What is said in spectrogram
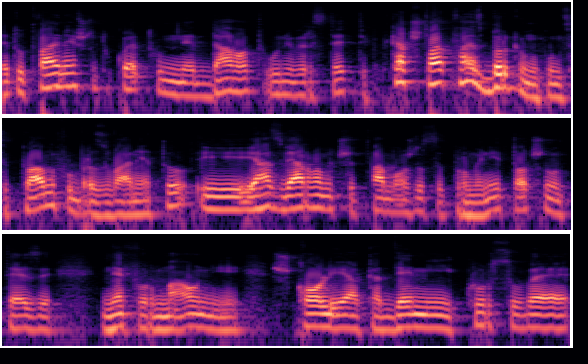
Ето това е нещото, което не дават университетите. Така че това, това е сбъркано концептуално в образованието и аз вярвам, че това може да се промени точно от тези неформални школи, академии, курсове,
